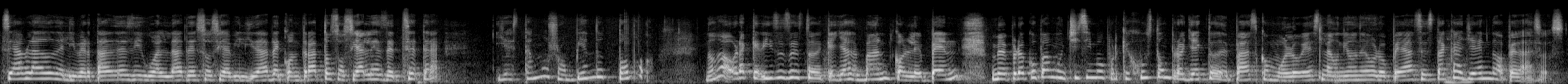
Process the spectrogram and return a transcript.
se ha hablado de libertades, de igualdad, de sociabilidad, de contratos sociales, de etcétera, y estamos rompiendo todo. ¿No? Ahora que dices esto de que ya van con Le Pen, me preocupa muchísimo porque justo un proyecto de paz como lo es la Unión Europea se está cayendo a pedazos.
